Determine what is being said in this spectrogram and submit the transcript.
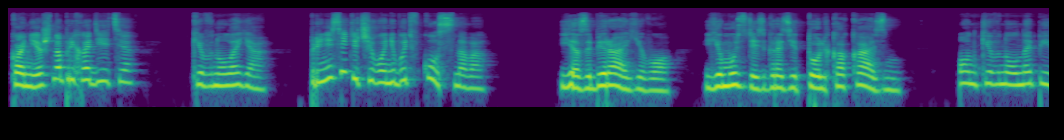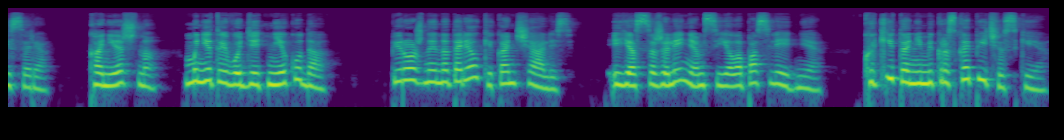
Конечно, приходите, кивнула я. Принесите чего-нибудь вкусного. Я забираю его. Ему здесь грозит только казнь. Он кивнул на писаря. Конечно, мне-то его деть некуда. Пирожные на тарелке кончались, и я с сожалением съела последнее. Какие-то они микроскопические.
